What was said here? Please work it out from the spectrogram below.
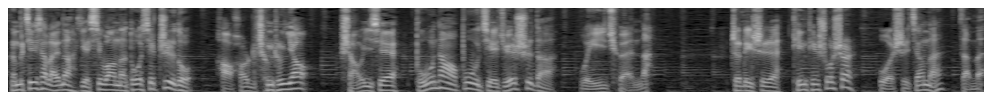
那么接下来呢，也希望呢多些制度，好好的撑撑腰，少一些不闹不解决式的维权呐。这里是天天说事儿，我是江南，咱们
